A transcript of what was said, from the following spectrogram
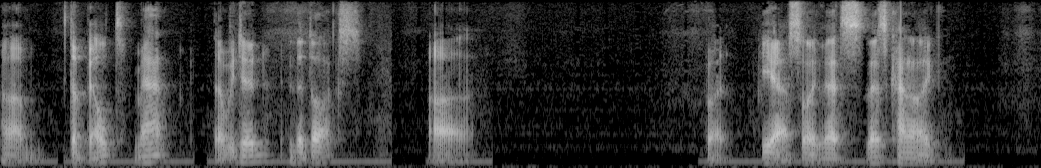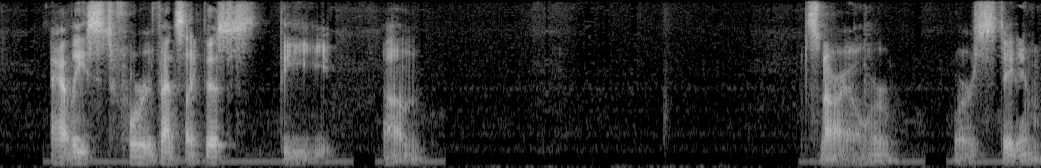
um, the belt mat that we did in the deluxe. Uh, but yeah, so like that's that's kind of like at least for events like this, the um, scenario or or stadium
